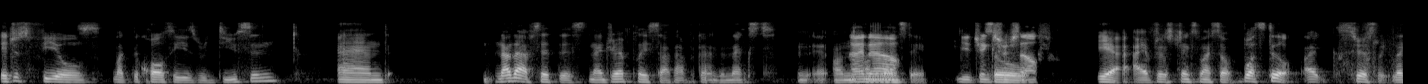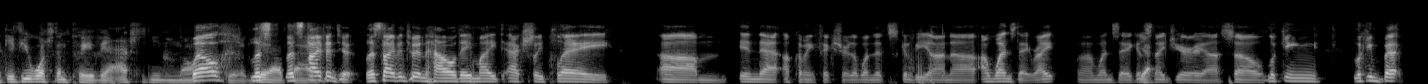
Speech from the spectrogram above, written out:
it just feels like the quality is reducing. And now that I've said this, Nigeria plays South Africa in the next on, I on know. Wednesday. You jinxed So- yourself. Yeah, I've just jinxed myself. But still, like seriously, like if you watch them play, they are actually not Well, good. let's let's bad. dive into it. Let's dive into it and how they might actually play um, in that upcoming fixture, the one that's going to be on uh, on Wednesday, right? On Wednesday against Nigeria. So looking looking back,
